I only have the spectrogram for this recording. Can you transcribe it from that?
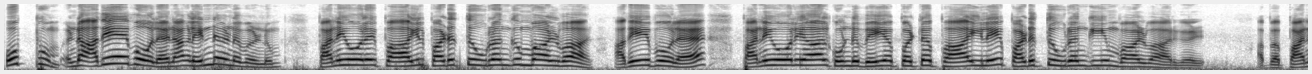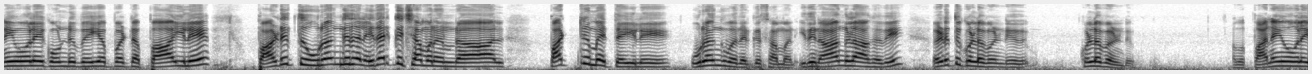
ஒப்பும் என்ற அதே போல நாங்கள் என்ன எண்ண வேண்டும்? பனையோலை பாயில் படுத்து உறங்கும் வாழ்வார். அதே போல பனையோலையால் கொண்டு வேயப்பட்ட பாயிலே படுத்து உறங்கியும் வாழ்வார்கள். அப்போ பனையோலை கொண்டு வேயப்பட்ட பாயிலே படுத்து உறங்குதல் எதற்கு சமன் என்றால் பட்டு மெத்தையிலே உறங்குவதற்கு சமன். இது நாங்களாகவே எடுத்துக்கொள்ள வேண்டியது கொள்ள வேண்டும். அப்போ பனையோலை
